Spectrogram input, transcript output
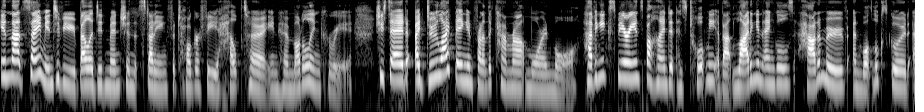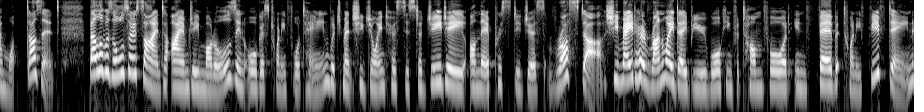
In that same interview, Bella did mention that studying photography helped her in her modeling career. She said, I do like being in front of the camera more and more. Having experience behind it has taught me about lighting and angles, how to move, and what looks good and what doesn't. Bella was also signed to IMG Models in August 2014, which meant she joined her sister Gigi on their prestigious roster. She made her runway debut walking for Tom Ford in Feb 2015.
